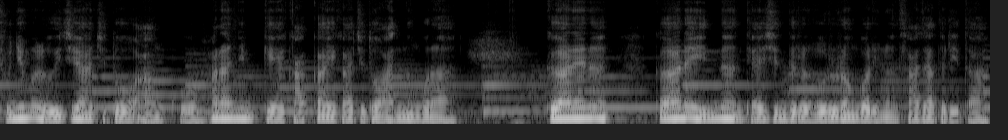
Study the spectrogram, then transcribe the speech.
주님을 의지하지도 않고 하나님께 가까이 가지도 않는구나. 그 안에는 그 안에 있는 대신들은 으르렁거리는 사자들이다.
